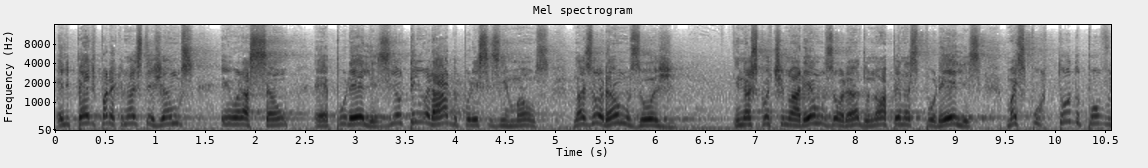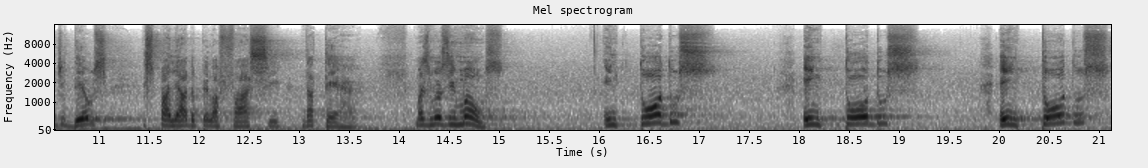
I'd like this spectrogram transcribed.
Ele pede para que nós estejamos em oração é, por eles. E eu tenho orado por esses irmãos. Nós oramos hoje. E nós continuaremos orando, não apenas por eles, mas por todo o povo de Deus espalhado pela face da terra. Mas, meus irmãos, em todos, em todos, em todos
